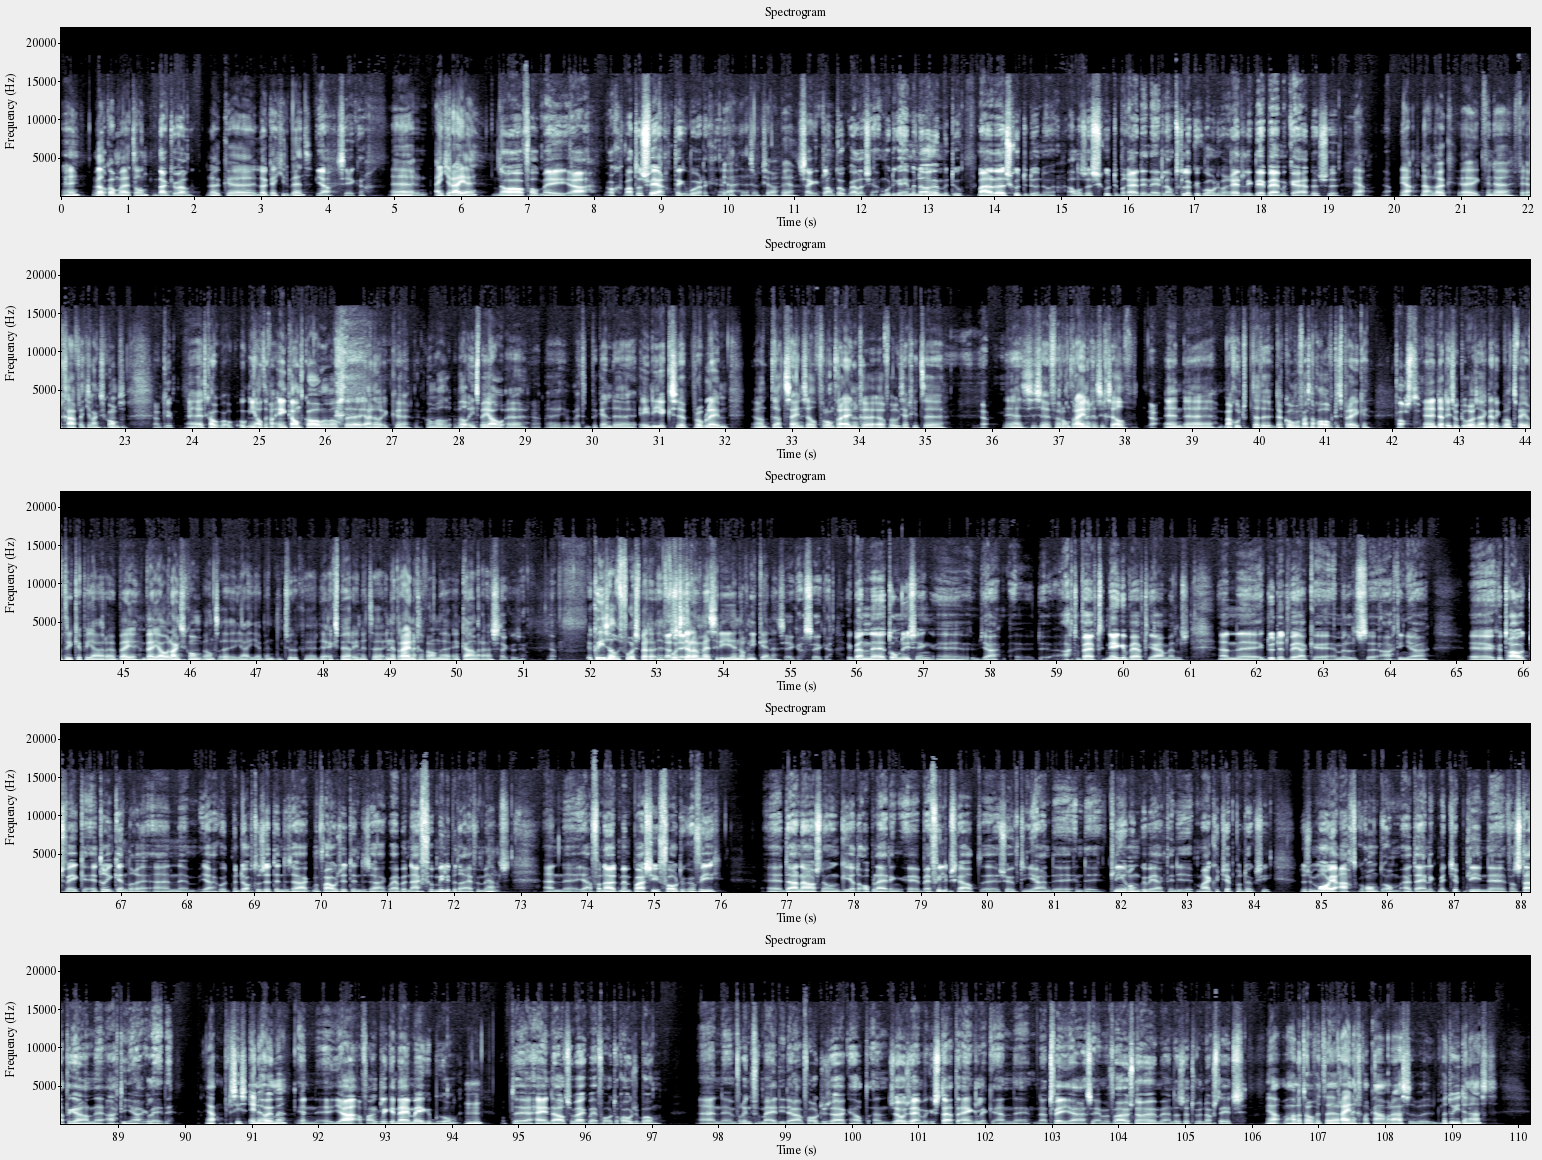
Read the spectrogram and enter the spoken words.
Hè? Welkom eh, Ton. Dankjewel. Leuk, eh, leuk dat je er bent. Ja, zeker. Eh, eindje rijden, hè? Nou, valt mee. Ja, och, wat een sfeer tegenwoordig. hè. Ja, dat is ook zo. Ja. Zeggen klanten ook wel eens. Ja, moet ik helemaal naar Hummen toe? Maar dat is goed te doen hoor. Alles is goed te bereiden in Nederland. Gelukkig wonen we redelijk dicht bij elkaar. Dus eh, Ja. Ja. Ja. nou leuk. Eh, ik vind, eh, vind het gaaf dat je langskomt. dank je. Het kan ook, ook, ook niet altijd van één kant komen, want ja, nou, ik kom wel, wel eens bij jou met het bekende EDX-probleem. want dat zijn zelfverontreinigen, of hoe zeg je het? Eh, Ja. ja, ze, ze verontreinigen zichzelf. Ja. En, eh, maar goed, dat, is- daar komen we vast nog wel over te spreken. Vast. Eh, dat is ook de oorzaak dat ik wel twee of drie keer per jaar eh, bij, bij jou langskom. Want eh, ja, jij bent natuurlijk eh, de expert in het, eh, in het reinigen van eh, camera's. Zeggen ze. Kun je jezelf eens voorstellen, eh, Ja, voorstellen zeker. aan mensen die je nog niet kennen? Zeker, zeker. Ik ben eh Ton Niesing, eh, ja, eh, de 58, 59 jaar inmiddels. En eh, ik doe dit werk eh, inmiddels eh, 18 jaar. Eh, getrouwd, twee, eh, drie kinderen. En eh, ja, goed, mijn dochter zit in de zaak, mijn vrouw zit in de zaak. We hebben een echt familiebedrijf inmiddels. En eh, ja, vanuit mijn passie fotografie, daarnaast nog een keer de opleiding bij Philips gehad. eh 17 jaar in de, in de cleanroom gewerkt, in de microchip productie. Dus een mooie achtergrond om uiteindelijk met Chip Clean eh, van start te gaan eh 18 jaar geleden. Ja, precies. In Heumen. En ja, afhankelijk in Nijmegen begonnen. Mhm. Op de Heijendaalse weg bij Foto Rozenboom. En een vriend van mij die daar een fotozaak had. En zo zijn we gestart eigenlijk. En eh, na twee jaar zijn we verhuisd naar Heumen. En daar zitten we nog steeds. Ja, we hadden het over het eh, reinigen van camera's. Wat doe je daarnaast?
